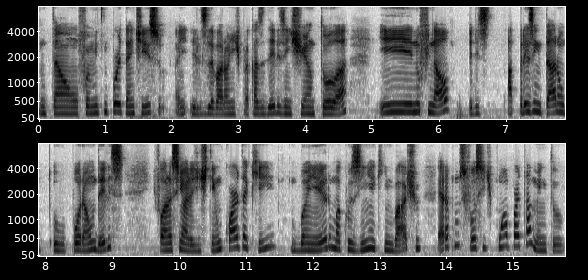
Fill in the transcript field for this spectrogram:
Então foi muito importante isso. Eles levaram a gente pra casa deles, a gente jantou lá e no final eles apresentaram o porão deles e falaram assim: "Olha, a gente tem um quarto aqui, um banheiro, uma cozinha aqui embaixo". Era como se fosse tipo um apartamento,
